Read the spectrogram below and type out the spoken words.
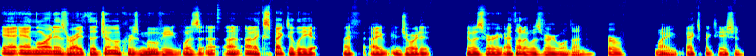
And, and Lauren is right. The Jungle Cruise movie was uh, un- unexpectedly. I I enjoyed it. It was very. I thought it was very well done for my expectation.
